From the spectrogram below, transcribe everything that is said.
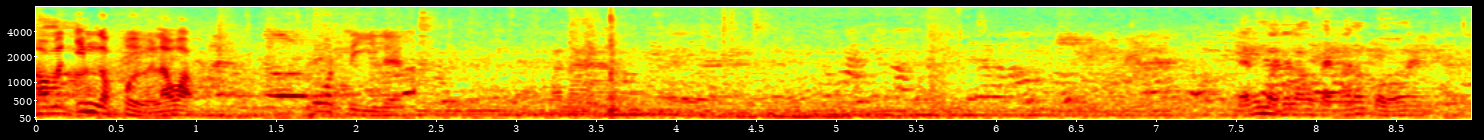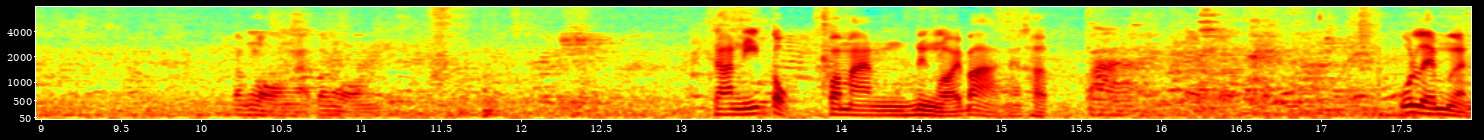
พอมันจิ้มกับเฝอแล้วอะโคตรดีเลยเดี๋ยวก็เหมือนจะลองใส่ปลาต้องโกะไงต้องลองอะต้องลอง จานนี้ตกประมาณ 100 บาทนะครับปลาพูดเลยเหมือน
